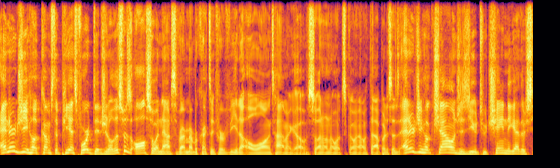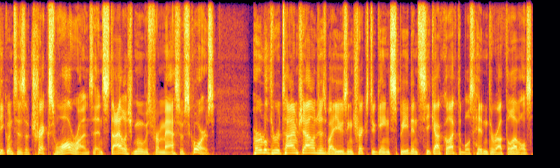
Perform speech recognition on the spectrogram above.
Energy Hook comes to PS4 digital. This was also announced, if I remember correctly, for Vita a long time ago, so I don't know what's going on with that. But it says Energy Hook challenges you to chain together sequences of tricks, wall runs, and stylish moves for massive scores. Hurdle through time challenges by using tricks to gain speed and seek out collectibles hidden throughout the levels.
